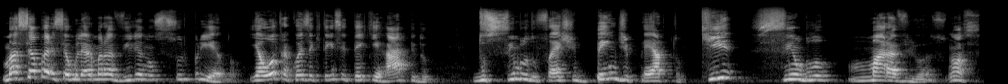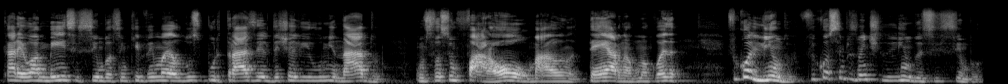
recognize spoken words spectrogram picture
Mas se aparecer a Mulher Maravilha, não se surpreendam. E a outra coisa é que tem esse take rápido do símbolo do Flash bem de perto. Que símbolo maravilhoso. Nossa, cara, eu amei esse símbolo, assim, que vem uma luz por trás e ele deixa ele iluminado, como se fosse um farol, uma lanterna, alguma coisa. Ficou lindo, ficou simplesmente lindo esse símbolo.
